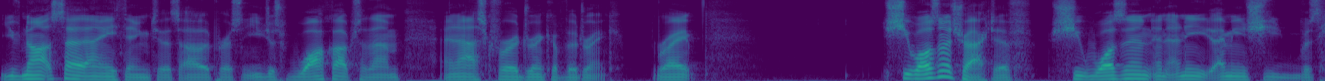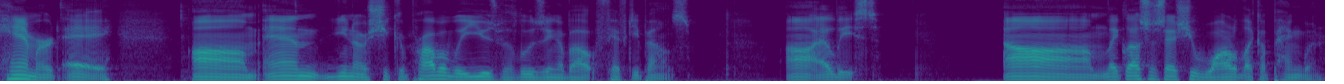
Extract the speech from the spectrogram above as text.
you've not said anything to this other person. You just walk up to them and ask for a drink of their drink, right? She wasn't attractive. She wasn't in any. I mean, she was hammered. A, um, and you know she could probably use with losing about fifty pounds, uh, at least. Um, like let's just say she waddled like a penguin.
